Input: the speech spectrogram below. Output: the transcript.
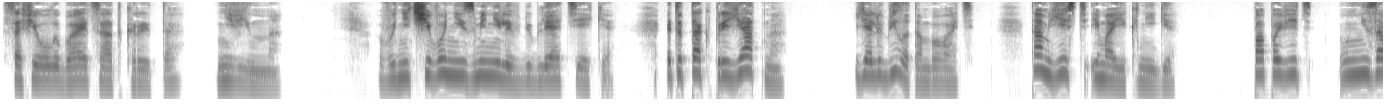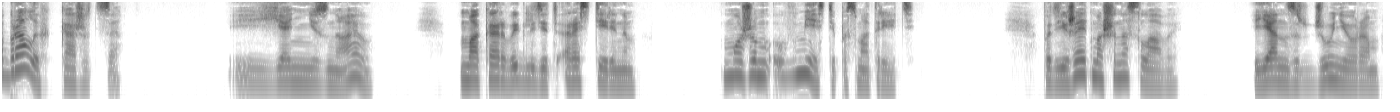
София улыбается открыто, невинно. Вы ничего не изменили в библиотеке. Это так приятно. Я любила там бывать. Там есть и мои книги. Папа ведь не забрал их, кажется. Я не знаю. Макар выглядит растерянным. Можем вместе посмотреть. Подъезжает машина Славы. Ян с Джуниором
